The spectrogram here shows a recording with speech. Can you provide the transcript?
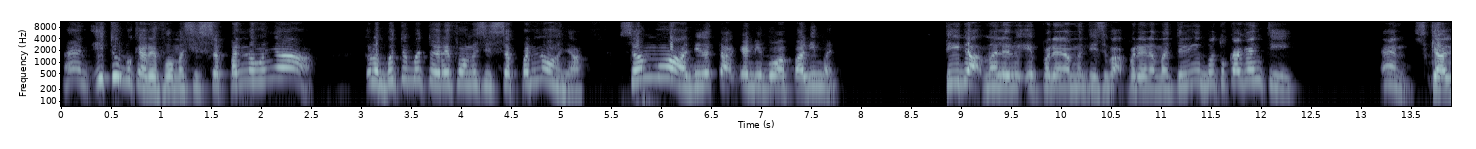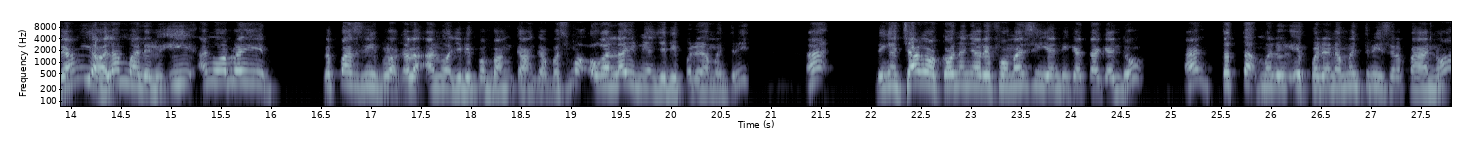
Kan? Itu bukan reformasi sepenuhnya. Kalau betul-betul reformasi sepenuhnya, semua diletakkan di bawah parlimen tidak melalui Perdana Menteri sebab Perdana Menteri ini bertukar ganti. Kan? Sekarang ialah melalui Anwar Ibrahim. Lepas ni pula kalau Anwar jadi pembangkang ke apa semua, orang lain yang jadi Perdana Menteri, ha? dengan cara kononnya reformasi yang dikatakan tu, kan tetap melalui Perdana Menteri selepas Anwar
